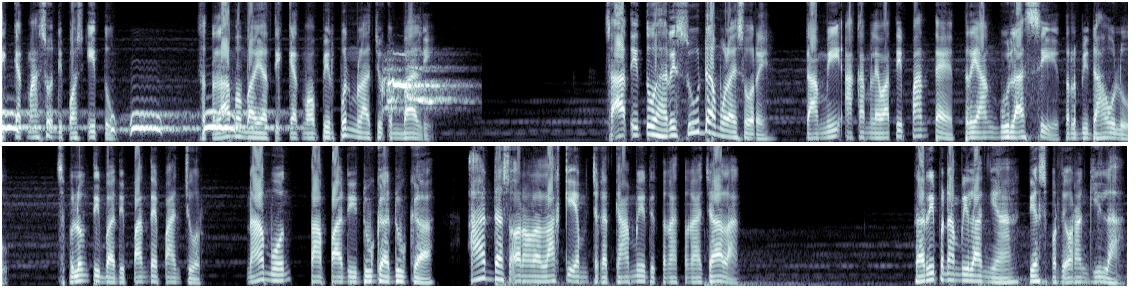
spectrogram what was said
tiket masuk di pos itu. Setelah membayar tiket, mobil pun melaju kembali. Saat itu hari sudah mulai sore. Kami akan melewati pantai triangulasi terlebih dahulu sebelum tiba di pantai Pancur. Namun, tanpa diduga-duga, ada seorang lelaki yang mencegat kami di tengah-tengah jalan. Dari penampilannya, dia seperti orang gila.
